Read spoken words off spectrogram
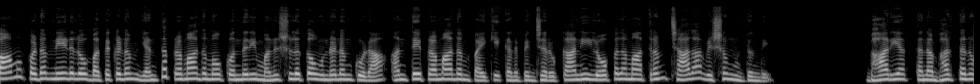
పాము పడం నీడలో బతకడం ఎంత ప్రమాదమో కొందరి మనుషులతో ఉండడం కూడా అంతే ప్రమాదం పైకి కనిపించరు. కానీ లోపల మాత్రం చాలా విషం ఉంటుంది. భార్య తన భర్తను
